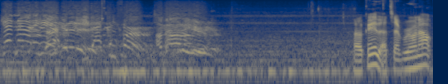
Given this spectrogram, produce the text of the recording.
Getting out of here. it. Evac confirmed. I'm out of here. Okay, that's everyone out.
